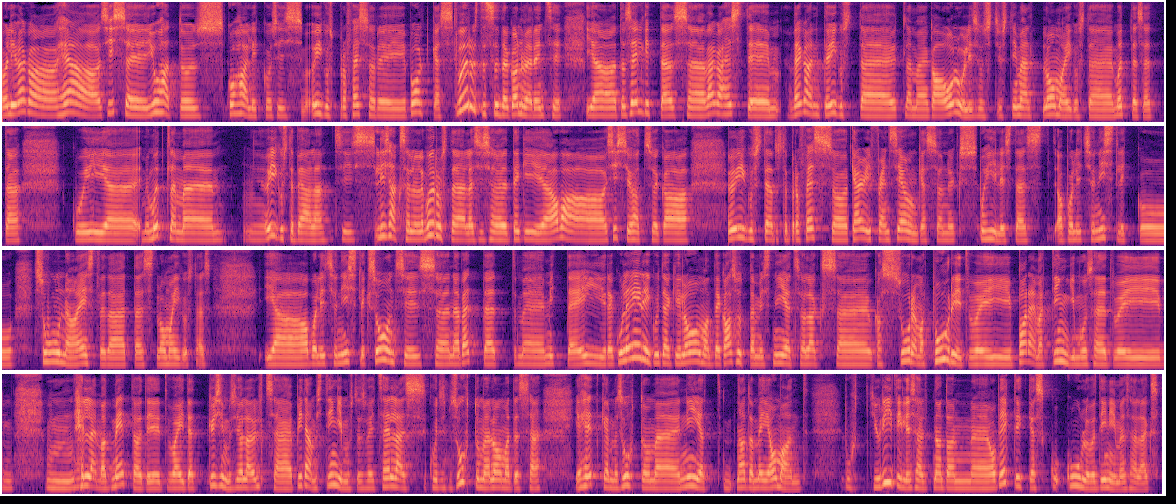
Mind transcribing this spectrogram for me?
oli väga hea sissejuhatus kohaliku siis õigusprofessori poolt, kes võõrustas seda konverentsi ja ta selgitas väga hästi veganite õiguste, ütleme ka olulisust just nimelt loomaõiguste mõttes, et kui me mõtleme õiguste peale, siis lisaks sellele võõrustajale siis äh, tegi avasissejuhatuse ka õigusteaduste professor Gary Francione, kes on üks põhilistest abolitsionistliku suuna eestvedajatest loomaõigustes ja abolitsionistlik suund siis äh, näeb ette, et me mitte ei reguleeri kuidagi loomade kasutamist nii, et see oleks äh, kas suuremad puurid või paremad tingimused või mm, hellemad meetodid, vaid et küsimus ei ole üldse pidamistingimustes, vaid selles, kuidas me suhtume loomadesse ja hetkel me suhtume nii, et nad on meie omand. puht juriidiliselt nad on äh, objektid, kes kuuluvad inimesele, eks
